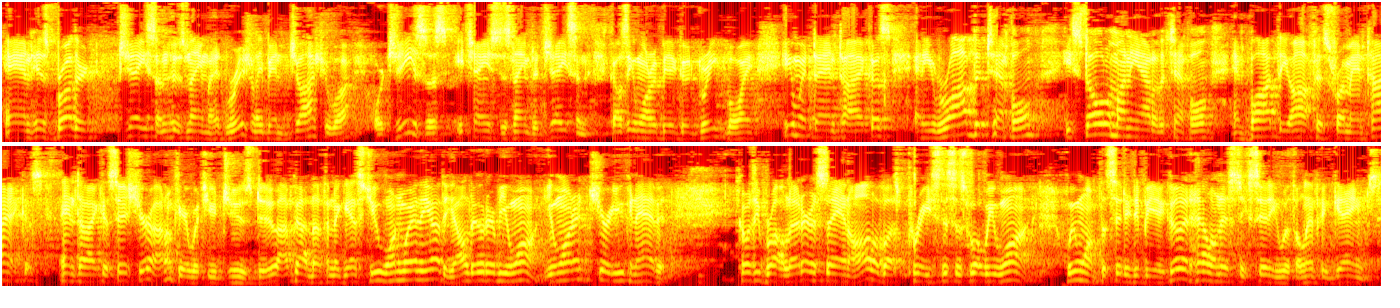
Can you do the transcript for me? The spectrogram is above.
And his brother Jason, whose name had originally been Joshua or Jesus, he changed his name to Jason because he wanted to be a good Greek boy. He went to Antiochus and he robbed the temple. He stole the money out of the temple and bought the office from Antiochus. Antiochus says, Sure, I don't care what you Jews do. I've got nothing against you one way or the other. Y'all do whatever you want. You want it? Sure, you can have it. Because he brought letters saying, All of us priests, this is what we want. We want the city to be a good Hellenistic city with Olympic Games.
